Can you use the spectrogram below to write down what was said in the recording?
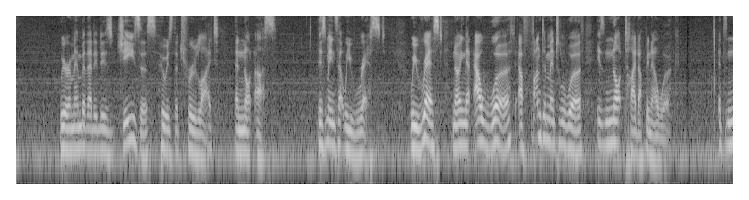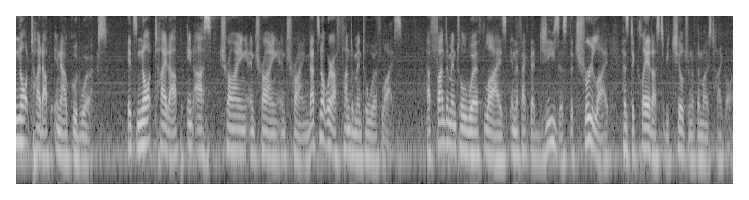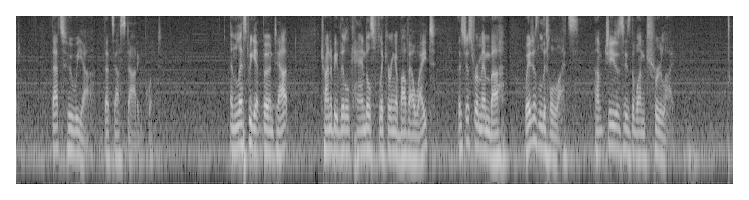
We remember that it is Jesus who is the true light and not us. This means that we rest. We rest knowing that our worth, our fundamental worth, is not tied up in our work. It's not tied up in our good works. It's not tied up in us trying and trying and trying. That's not where our fundamental worth lies. Our fundamental worth lies in the fact that Jesus, the true light, has declared us to be children of the Most High God. That's who we are. That's our starting point. And lest we get burnt out trying to be little candles flickering above our weight, let's just remember we're just little lights. Um, Jesus is the one true light.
